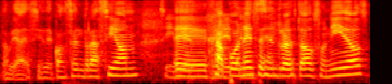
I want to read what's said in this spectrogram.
lo voy a decir, de concentración Sí, de- eh, de japoneses dentro de Estados Unidos.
